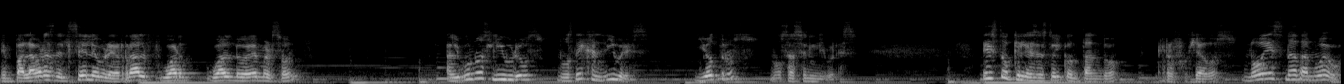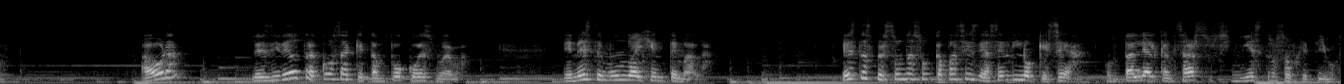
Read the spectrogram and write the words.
En palabras del célebre Ralph Waldo Emerson, algunos libros nos dejan libres y otros nos hacen libres. Esto que les estoy contando, refugiados, no es nada nuevo. Ahora les diré otra cosa que tampoco es nueva. En este mundo hay gente mala. Estas personas son capaces de hacer lo que sea con tal de alcanzar sus siniestros objetivos,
